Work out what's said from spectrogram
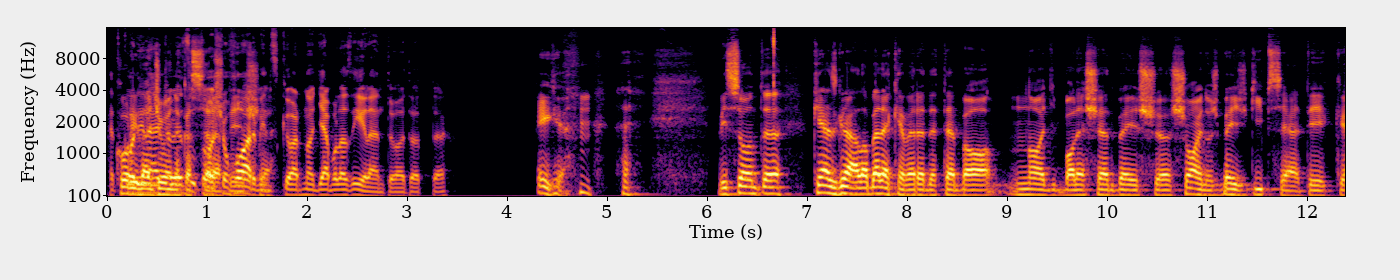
Hát Corilla Joy-nak a az utolsó 30 kört nagyjából az élen töltötte. Igen. Viszont Kezgrála belekeveredett ebbe a nagy balesetbe, és sajnos be is gipszelték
